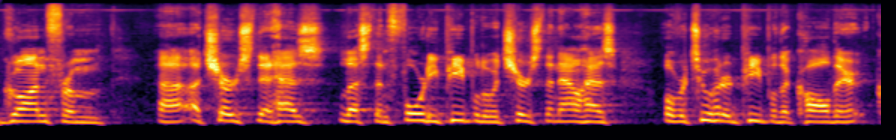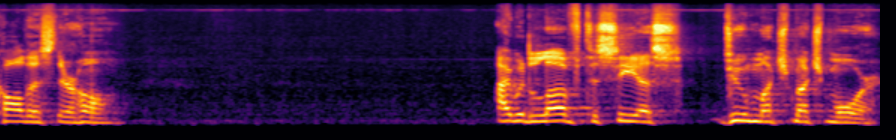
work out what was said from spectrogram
gone from uh, a church that has less than 40 people to a church that now has over 200 people that call, their, call this their home. I would love to see us do much, much more.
